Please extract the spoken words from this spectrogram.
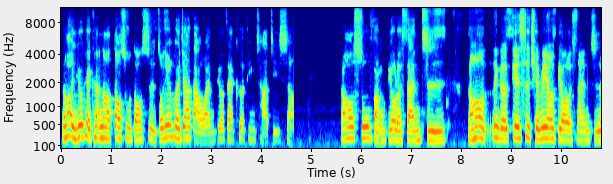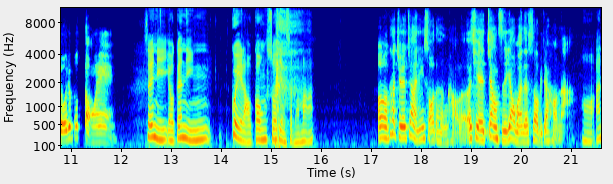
然后你就可以看到到处都是。昨天回家打完丢在客厅茶几上，然后书房丢了三只，然后那个电视前面又丢了三只，我就不懂哎、欸。所以你有跟您贵老公说点什么吗？嗯，他觉得这样已经收的很好了，而且这样子要玩的时候比较好拿。哦啊，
